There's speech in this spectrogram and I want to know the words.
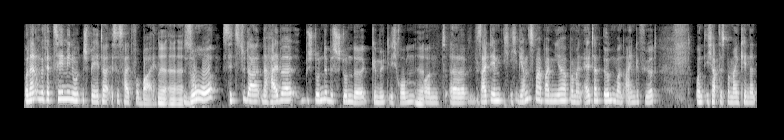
und dann ungefähr zehn Minuten später ist es halt vorbei. Ja, äh, äh. So sitzt du da eine halbe Stunde bis Stunde gemütlich rum Ja. und äh, seitdem, ich, ich, wir haben das mal bei mir, bei meinen Eltern irgendwann eingeführt und ich habe das bei meinen Kindern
